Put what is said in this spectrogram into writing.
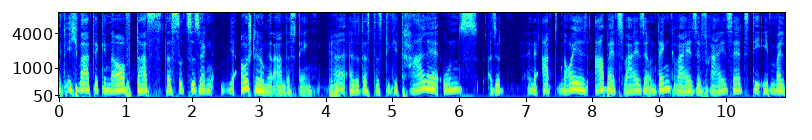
Und ich warte genau auf das, dass sozusagen wir Ausstellungen anders denken. Mhm. Ja? Also dass das Digitale uns, also eine Art neue Arbeitsweise und Denkweise freisetzt, die eben, weil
